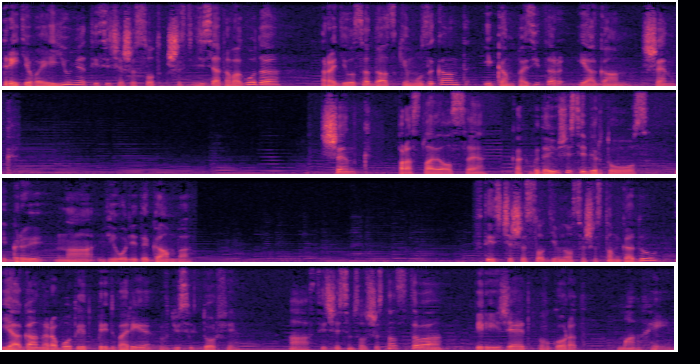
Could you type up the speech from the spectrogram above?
3 июня 1660 года родился датский музыкант и композитор Иоганн Шенк. Шенк прославился как выдающийся виртуоз игры на виоле де гамбо. В 1696 году Иоганн работает при дворе в Дюссельдорфе, а с 1716 переезжает в город Манхейм.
